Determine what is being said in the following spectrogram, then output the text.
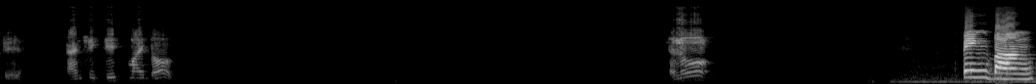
today, and she kicked my dog. Hello? Bing bong.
